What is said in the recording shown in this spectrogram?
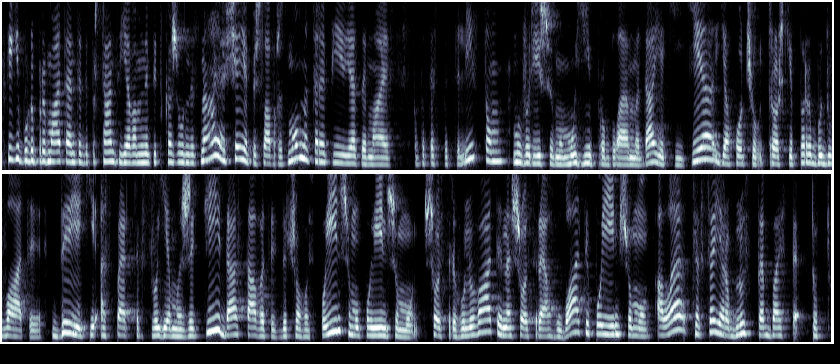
скільки буду приймати антидепресанти, я вам не підкажу, не знаю. Ще я пішла в розмовну терапію. Я займаюся з КПТ-спеціалістом. Ми вирішуємо мої проблеми, да, які є. Я хочу трошки перебудувати деякі аспекти в своєму житті, да, ставитись до чогось по-іншому, по-іншому щось регулювати, на щось реагувати по-іншому. Але це все я роблю степ бай степ. Тобто,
